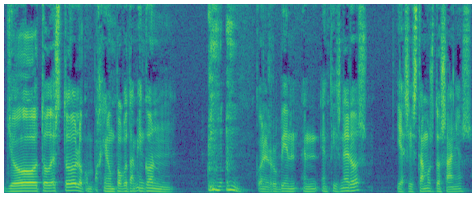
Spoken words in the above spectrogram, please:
yo todo esto lo compagino un poco también con, con el rugby en Cisneros y así estamos dos años.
